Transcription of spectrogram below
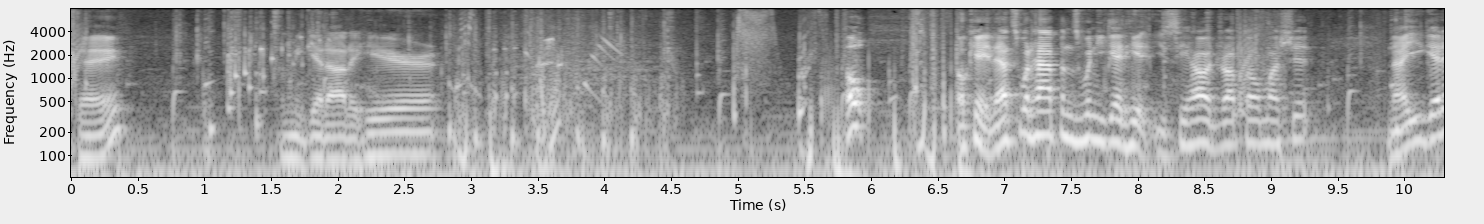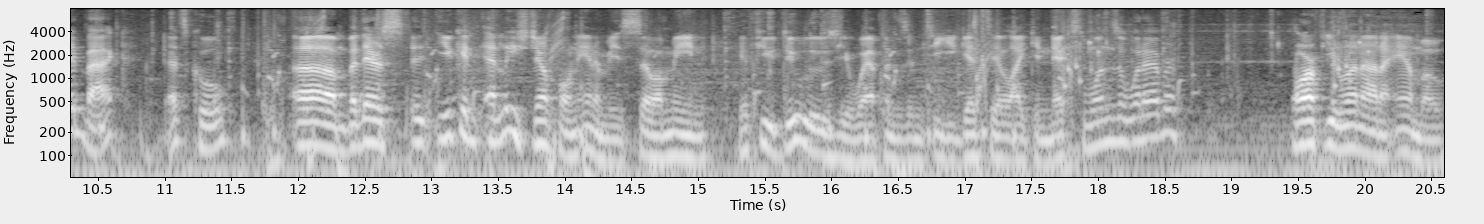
Okay. Let me get out of here. Oh! Okay, that's what happens when you get hit. You see how I dropped all my shit? Now you get it back. That's cool. Um, but there's, you can at least jump on enemies. So, I mean, if you do lose your weapons until you get to, like, your next ones or whatever, or if you run out of ammo,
